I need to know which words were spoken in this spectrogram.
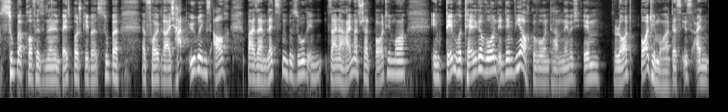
super professionellen Baseballspieler, super erfolgreich. Hat übrigens auch bei seinem letzten Besuch in seiner Heimatstadt Baltimore in dem Hotel gewohnt, in dem wir auch gewohnt haben, nämlich im Lord Baltimore. Das ist ein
